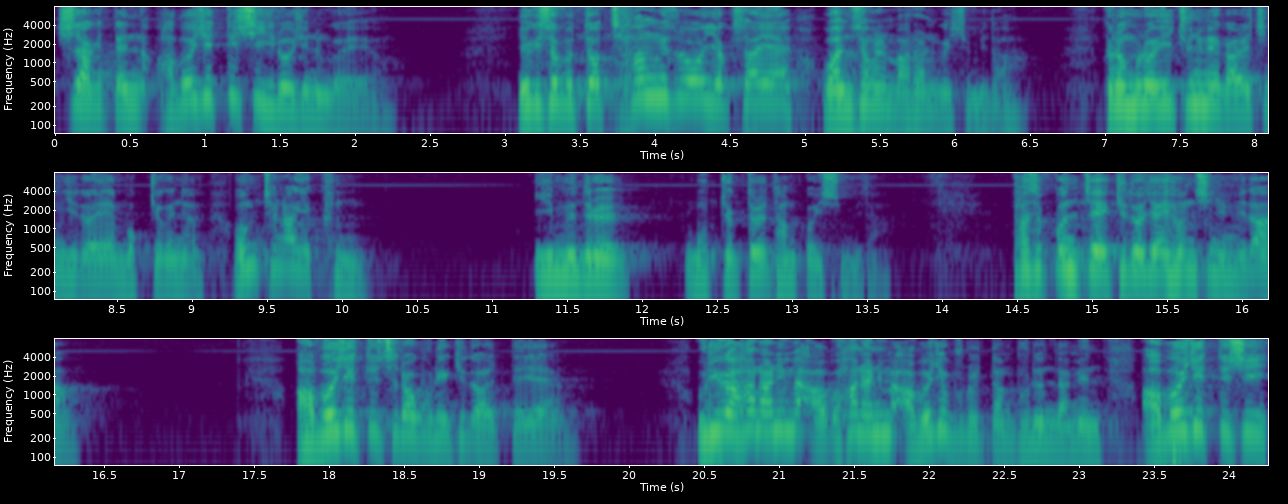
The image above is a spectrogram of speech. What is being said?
시작된 아버지 뜻이 이루어지는 거예요. 여기서부터 창조 역사의 완성을 말하는 것입니다. 그러므로 이 주님의 가르친 기도의 목적은 엄청나게 큰 이문들을 목적들을 담고 있습니다. 다섯 번째 기도자의 헌신입니다. 아버지 뜻이라고 우리가 기도할 때에 우리가 하나님의, 하나님의 아버지 부른다면 아버지 뜻이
